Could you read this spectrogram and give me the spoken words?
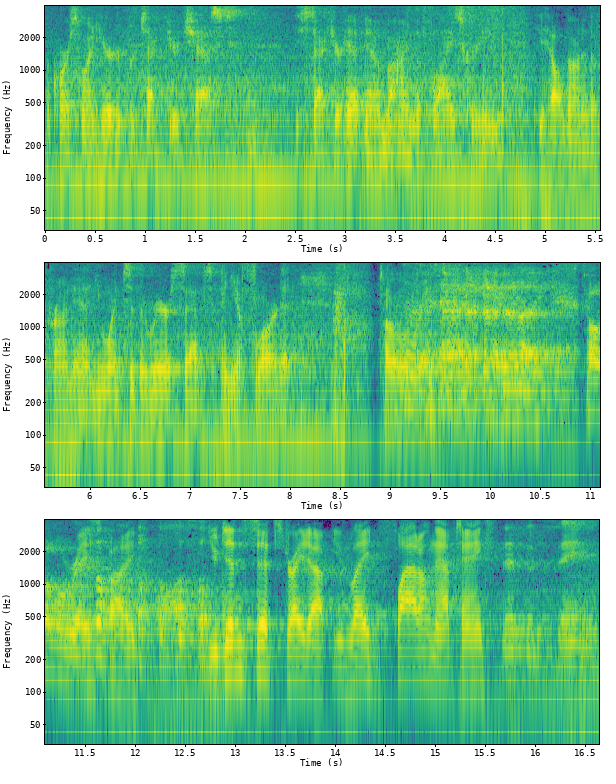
Of course, went here to protect your chest. You stuck your head down behind the fly screen. You held onto the front end. You went to the rear sets and you floored it. Total race bike. Total race bike. Awesome. You didn't sit straight up. You laid flat on that tank. That's insane.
